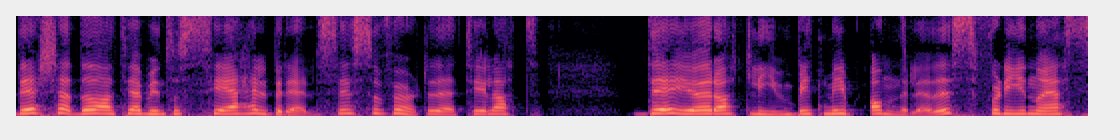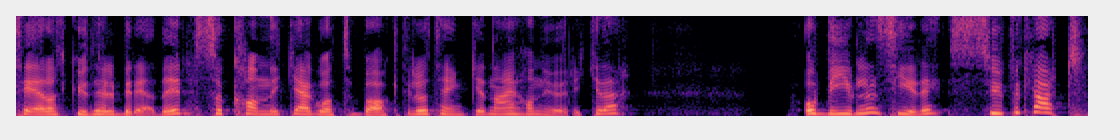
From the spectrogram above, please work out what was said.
det skjedde, da, at jeg begynte å se helbredelser, så førte det til at det gjør at livet mitt blir annerledes. fordi når jeg ser at Gud helbreder, så kan ikke jeg gå tilbake til å tenke nei, han gjør ikke det. Og Bibelen sier det superklart,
